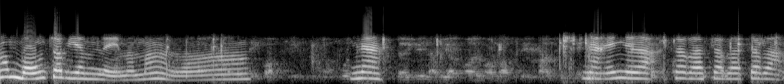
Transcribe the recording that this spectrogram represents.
好冇執嘢唔嚟媽媽咯。嗱，嗱你啦，執啦執啦執啦。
